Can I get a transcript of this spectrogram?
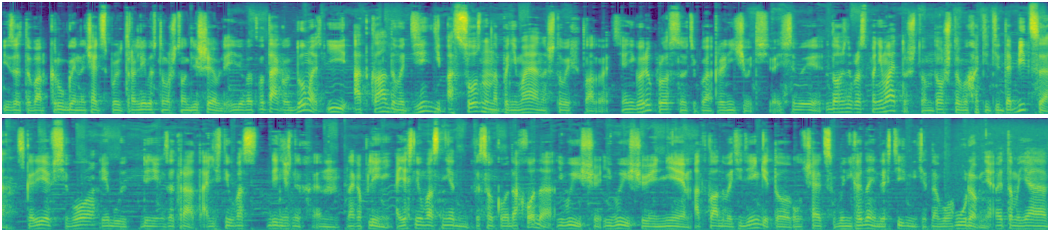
из этого круга и начать использовать троллейбус, потому что он дешевле, или вот, вот так вот думать и откладывать деньги, осознанно понимая, на что вы их откладываете. Я не говорю просто, типа, типа, ограничивайте себя. Если вы должны просто понимать то, что то, что вы хотите добиться, скорее всего, требует денежных затрат. А если у вас денежных эм, накоплений, а если у вас нет высокого дохода, и вы еще, и вы еще не откладываете деньги, то получается вы никогда не достигнете того уровня. Поэтому я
